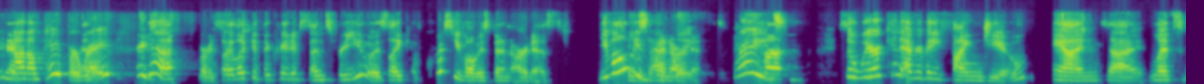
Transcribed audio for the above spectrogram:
not on paper, right? Yeah. So I look at the creative sense for you as like, of course you've always been an artist. You've always exactly. been an artist. Right. Um, so where can everybody find you? And uh, let's,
